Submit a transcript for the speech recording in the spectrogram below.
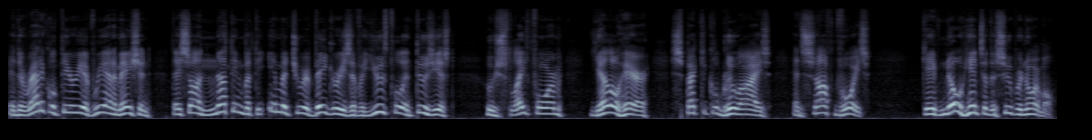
In the radical theory of reanimation, they saw nothing but the immature vagaries of a youthful enthusiast whose slight form yellow hair, spectacled blue eyes, and soft voice gave no hint of the supernormal,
